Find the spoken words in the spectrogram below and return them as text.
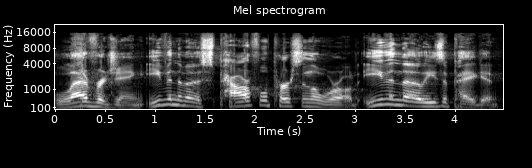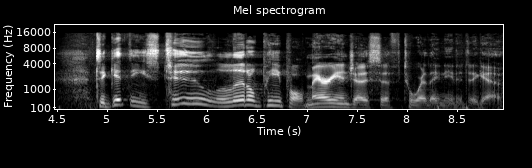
leveraging even the most powerful person in the world, even though he's a pagan, to get these two little people, Mary and Joseph, to where they needed to go.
